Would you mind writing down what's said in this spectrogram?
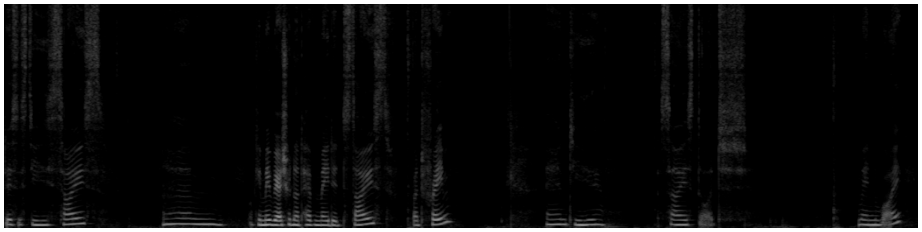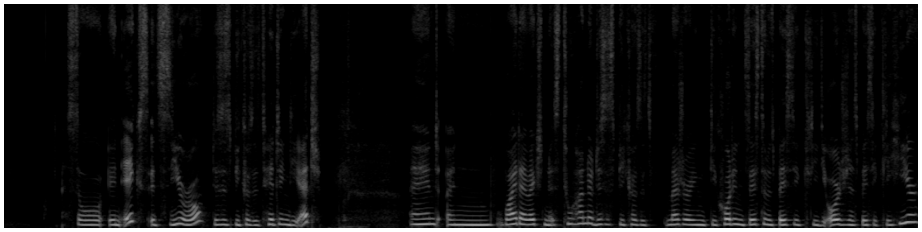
this is the size. Um, okay, maybe I should not have made it size, but frame. And the size dot min y. So in x it's zero. This is because it's hitting the edge. And in y direction is 200. This is because it's measuring the coordinate system is basically, the origin is basically here.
